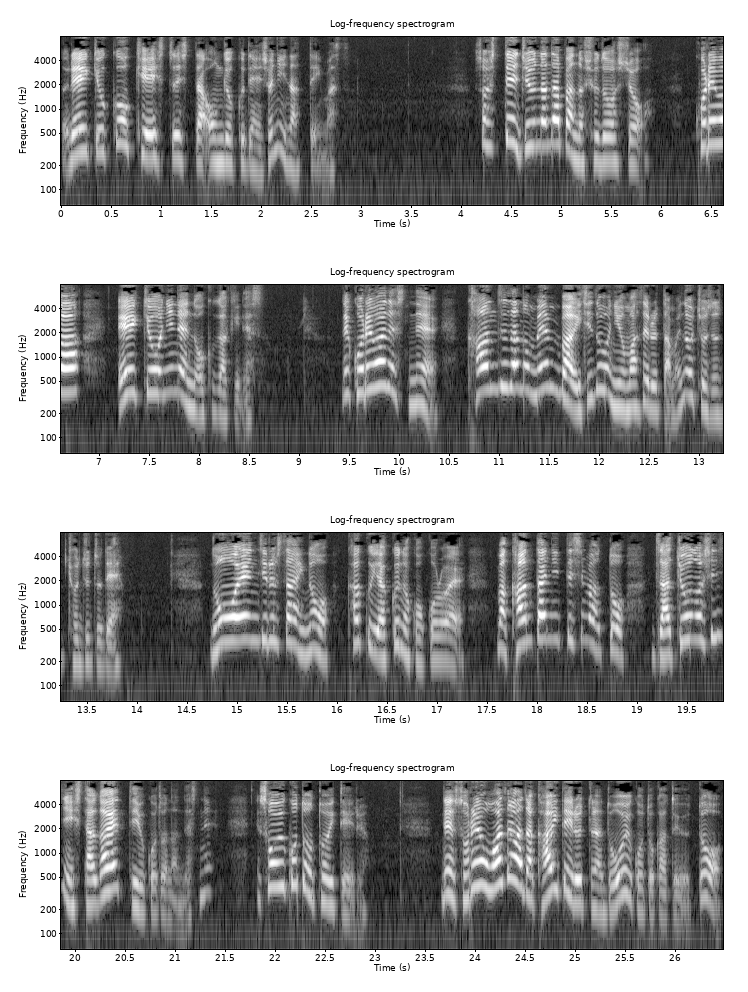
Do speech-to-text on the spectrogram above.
霊曲を形出した音曲伝書になっています。そして17番の主導書。これは影響2年の奥書きです。で、これはですね、漢字座のメンバー一同に読ませるための著述で、能を演じる際の各役の心得、まあ簡単に言ってしまうと、座長の指示に従えっていうことなんですね。そういうことを説いている。で、それをわざわざ書いているっていうのはどういうことかというと、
